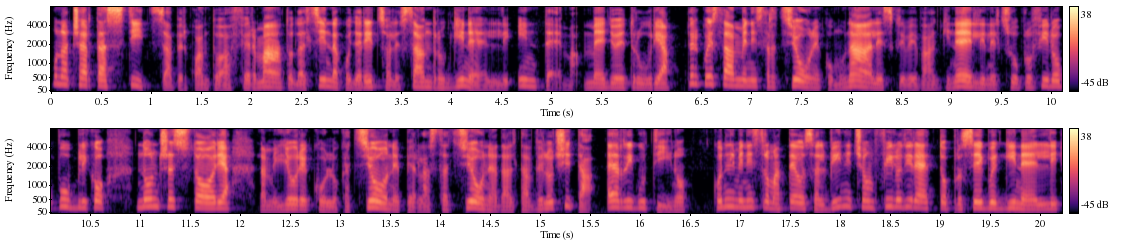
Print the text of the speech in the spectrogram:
una certa stizza per quanto affermato dal sindaco di Arezzo Alessandro Ghinelli in tema Medio Etruria. Per questa amministrazione comunale, scriveva Ghinelli nel suo profilo pubblico, non c'è storia, la migliore collocazione per la stazione ad alta velocità è Rigutino. Con il ministro Matteo Salvini c'è un filo diretto, prosegue Ghinelli.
